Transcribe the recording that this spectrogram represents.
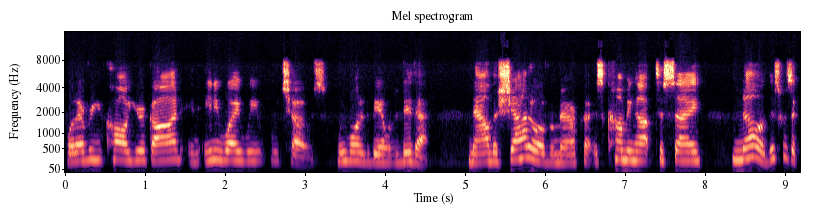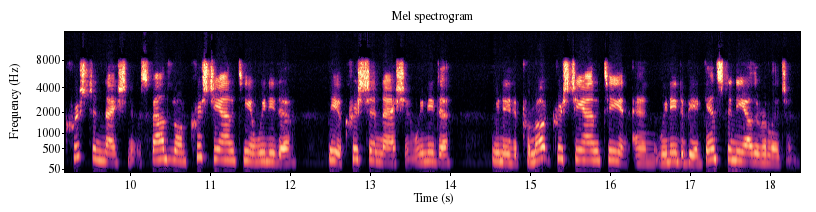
whatever you call your God in any way we, we chose. We wanted to be able to do that. Now the shadow of America is coming up to say, no, this was a Christian nation. It was founded on Christianity, and we need to be a Christian nation. We need to we need to promote Christianity and, and we need to be against any other religion.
